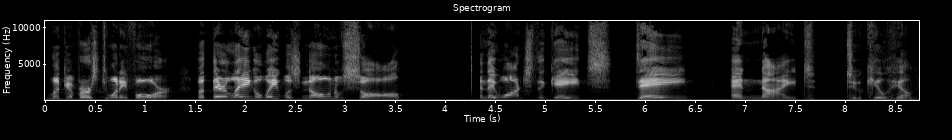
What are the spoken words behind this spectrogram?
Look at verse 24. But their laying await was known of Saul, and they watched the gates day and night to kill him.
